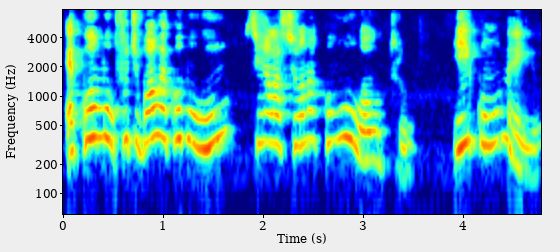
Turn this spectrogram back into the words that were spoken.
É como futebol é como um se relaciona com o outro e com o meio.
